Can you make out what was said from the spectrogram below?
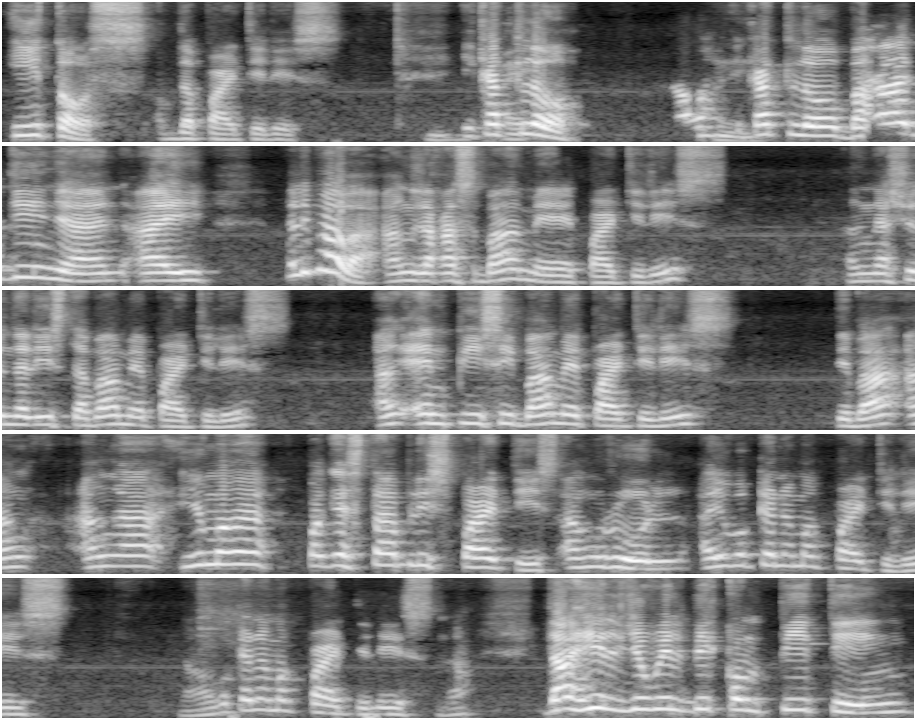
ethos of the party list. Ikatlo, no? Hmm. ikatlo, bahagi niyan ay halimbawa, ang lakas ba may party list? Ang nationalista ba may party list? Ang NPC ba may party list? 'Di ba? Ang ang ah, yung mga pag-established parties, ang rule ay huwag ka na mag-party list. No, huwag ka na mag-party list, no? Dahil you will be competing,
